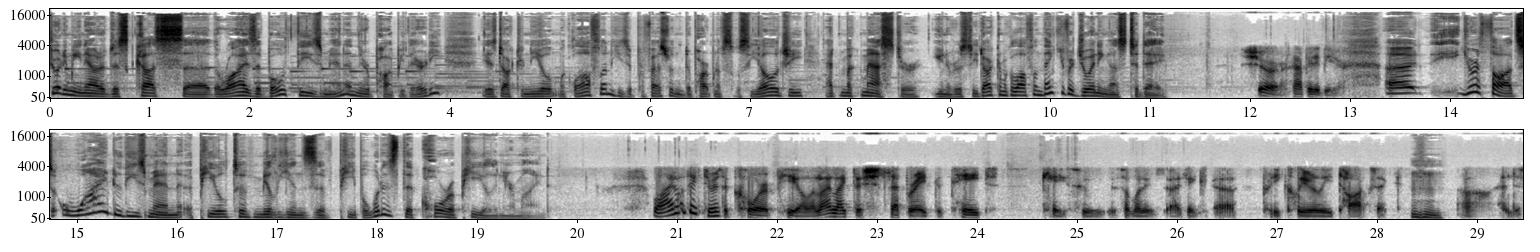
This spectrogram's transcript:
Joining me now to discuss uh, the rise of both these men and their popularity is Dr. Neil McLaughlin. He's a professor in the Department of Sociology at McMaster University. Dr. McLaughlin, thank you for joining us today. Sure, happy to be here. Uh, your thoughts, why do these men appeal to millions of people? What is the core appeal in your mind? Well, I don't think there is a core appeal, and I like to separate the Tate case, who someone is, I think, uh, pretty clearly toxic, mm-hmm. uh, and this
